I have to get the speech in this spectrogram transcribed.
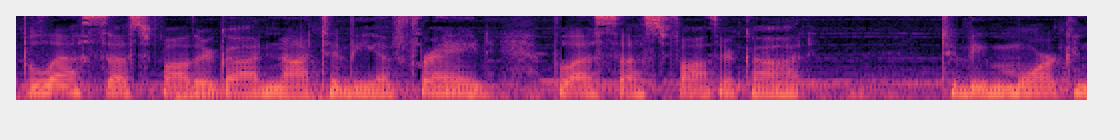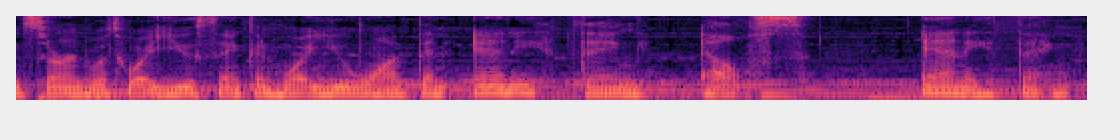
Bless us, Father God, not to be afraid. Bless us, Father God, to be more concerned with what you think and what you want than anything else. Anything.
